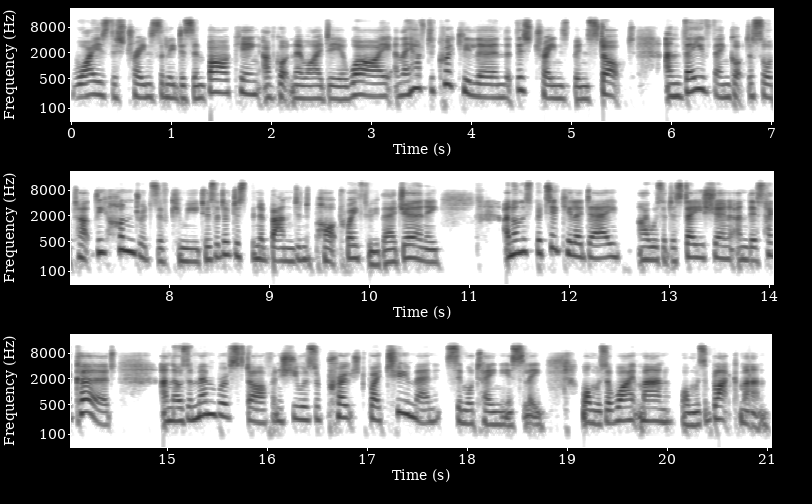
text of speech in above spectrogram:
why is this train suddenly disembarking? I've got no idea why. And they have to quickly learn that this train's been stopped. And they've then got to sort out the hundreds of commuters that have just been abandoned partway through their journey. And on this particular day, I was at a station and this occurred. And there was a member of staff, and she was approached by two men simultaneously. One was a white man, one was a black man.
